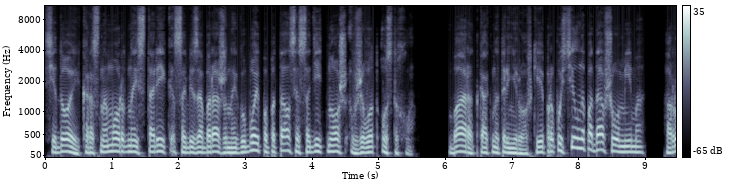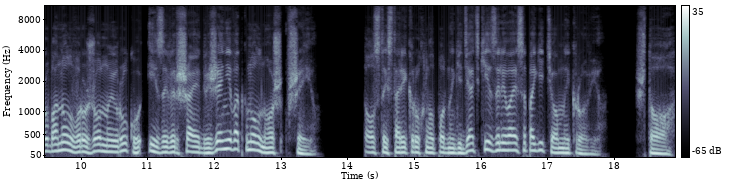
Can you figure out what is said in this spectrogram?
Седой, красномордный старик с обезображенной губой попытался садить нож в живот остуху. Барретт, как на тренировке, пропустил нападавшего мимо, рубанул вооруженную руку и, завершая движение, воткнул нож в шею. Толстый старик рухнул под ноги дядьки, заливая сапоги темной кровью. «Что,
